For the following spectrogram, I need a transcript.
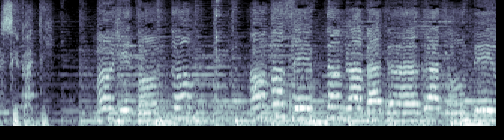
s'évader. Manger avant septembre, la bagarre à tomber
